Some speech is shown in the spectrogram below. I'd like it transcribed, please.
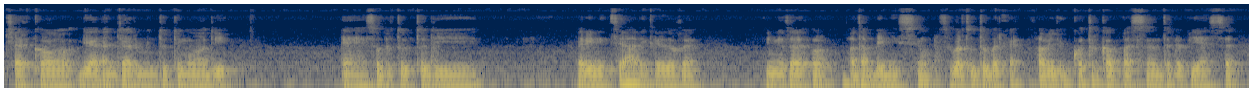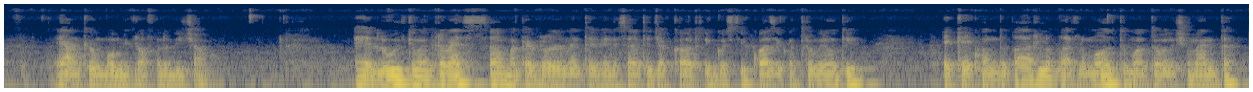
cerco di arrangiarmi in tutti i modi e soprattutto di, per iniziare credo che il mio telefono vada benissimo, soprattutto perché fa video in 4K a 60 fps e anche un buon microfono diciamo. E l'ultima premessa, ma che probabilmente ve ne sarete già accorti in questi quasi 4 minuti, è che quando parlo parlo molto molto velocemente.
